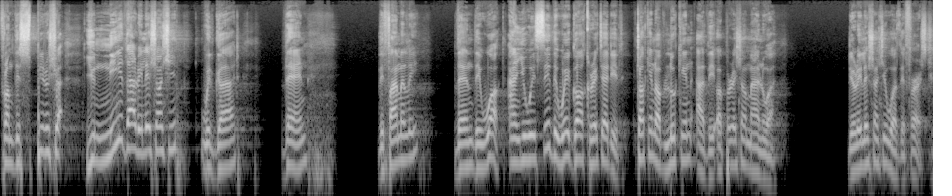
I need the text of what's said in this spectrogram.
from the spiritual. You need that relationship with God, then the family, then the work. And you will see the way God created it. Talking of looking at the operation manual, the relationship was the first.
